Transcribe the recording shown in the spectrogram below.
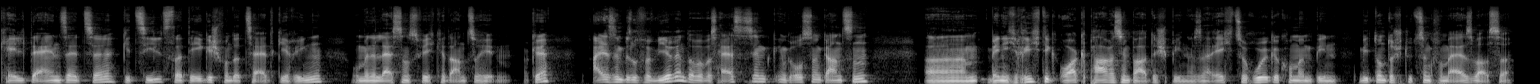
Kälteeinsätze gezielt strategisch von der Zeit gering, um meine Leistungsfähigkeit anzuheben. Okay? Alles ein bisschen verwirrend, aber was heißt das im, im Großen und Ganzen? Ähm, wenn ich richtig arg parasympathisch bin, also echt zur Ruhe gekommen bin, mit Unterstützung vom Eiswasser,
